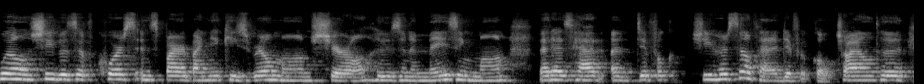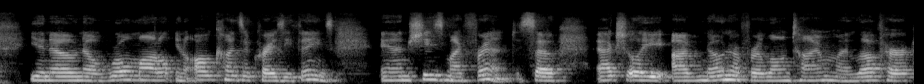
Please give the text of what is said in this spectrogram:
Well, she was, of course, inspired by Nikki's real mom, Cheryl, who's an amazing mom that has had a difficult, she herself had a difficult childhood, you know, no role model, you know, all kinds of crazy things and she's my friend. So actually, I've known her for a long time. I love her.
